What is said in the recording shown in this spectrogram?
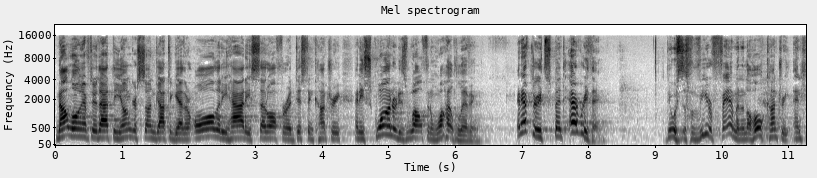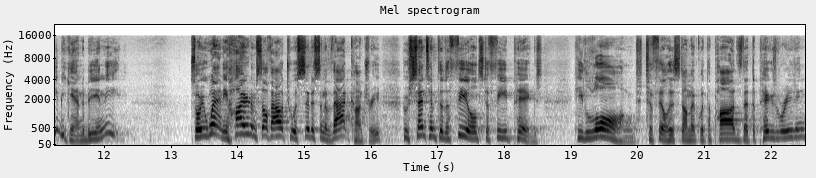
Not long after that, the younger son got together all that he had. He set off for a distant country and he squandered his wealth in wild living. And after he'd spent everything, there was a severe famine in the whole country and he began to be in need. So he went he hired himself out to a citizen of that country who sent him to the fields to feed pigs. He longed to fill his stomach with the pods that the pigs were eating,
